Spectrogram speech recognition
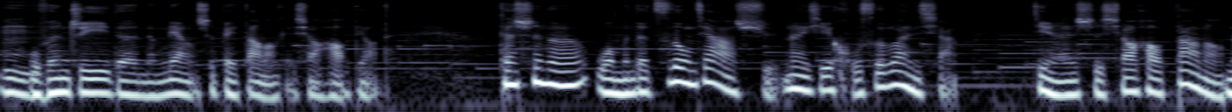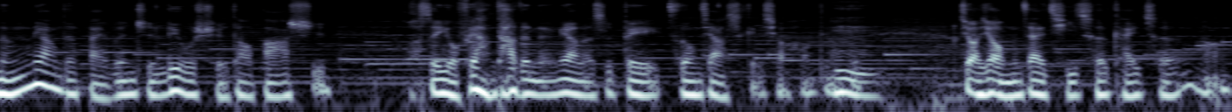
嗯，五分之一的能量是被大脑给消耗掉的。但是呢，我们的自动驾驶那些胡思乱想。竟然是消耗大脑能量的百分之六十到八十，所以有非常大的能量呢是被自动驾驶给消耗掉的。就好像我们在骑车开车啊，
